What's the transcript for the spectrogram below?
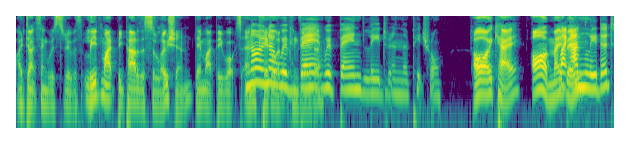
I don't think it was to do with lead. Might be part of the solution. There might be what's in no, no, we've banned we've banned lead in the petrol. oh, okay. Oh, maybe Like unleaded.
